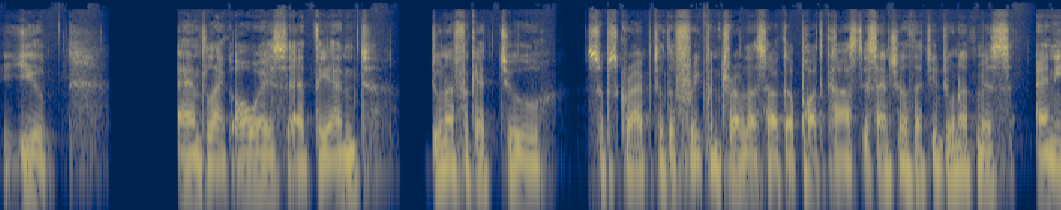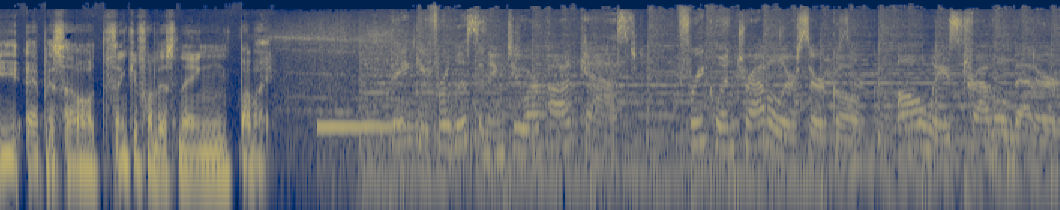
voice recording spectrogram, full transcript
you. And like always, at the end, do not forget to subscribe to the Frequent Traveler Circle podcast, essential that you do not miss any episode. Thank you for listening. Bye bye. Thank you for listening to our podcast, Frequent Traveler Circle. Always travel better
